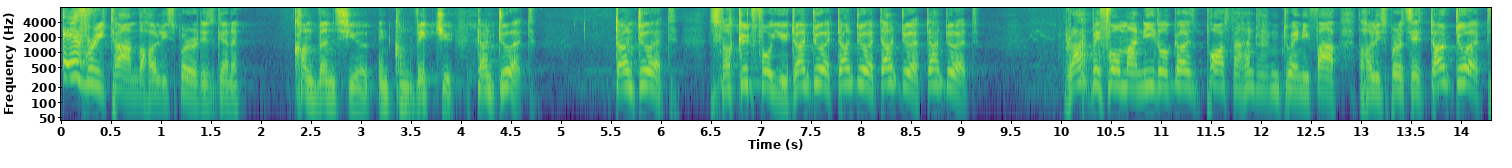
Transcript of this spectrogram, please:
every time the Holy Spirit is going to convince you and convict you, don't do it. Don't do it. It's not good for you. Don't do it. Don't do it. Don't do it. Don't do it. Right before my needle goes past 125, the Holy Spirit says, Don't do it.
